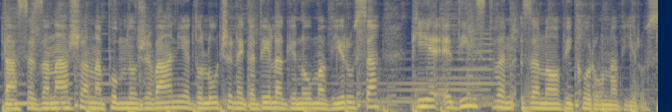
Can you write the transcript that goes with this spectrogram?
Ta se zanaša na pomnoževanje določenega dela genoma virusa, ki je edinstven za novi koronavirus.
